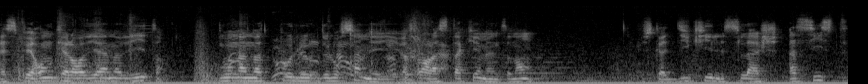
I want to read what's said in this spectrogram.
Espérons qu'elle revienne vite. Nous on a notre peau de, l'oursin mais il va falloir la stacker maintenant. Jusqu'à 10 kills slash assist.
